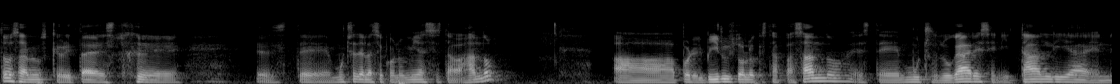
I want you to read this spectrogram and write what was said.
Todos sabemos que ahorita este, este, muchas de las economías está bajando por el virus, todo lo que está pasando este, en muchos lugares, en Italia, en,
